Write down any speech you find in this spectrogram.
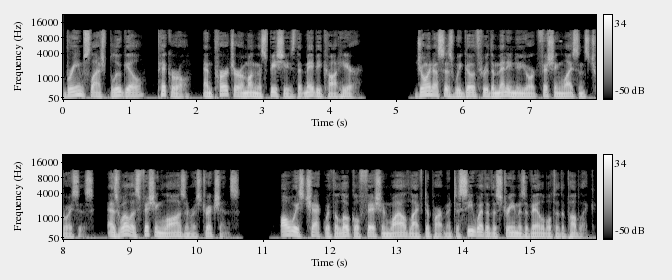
bream slash bluegill, pickerel, and perch are among the species that may be caught here. Join us as we go through the many New York fishing license choices, as well as fishing laws and restrictions. Always check with the local Fish and Wildlife Department to see whether the stream is available to the public.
